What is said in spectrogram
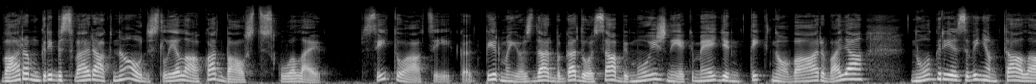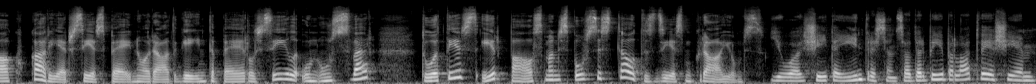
Vāram gribas vairāk naudas, lielāku atbalstu skolai. Situācija, kad pirmajos darba gados abi mūžnieki mēģina tikt no vāra vaļā, nogrieza viņam tālāku karjeras iespēju, norāda Ginta Pērle Sīle un uzsver, toties ir Pālsmanis puses tautas dziesmu krājums. Jo šī interese un sadarbība ar latviešiem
